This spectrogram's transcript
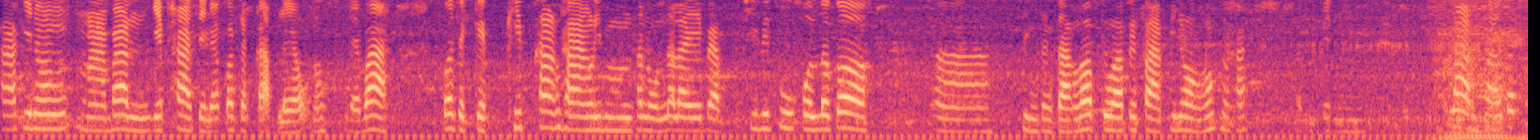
พาพี่น้องมาบ้านเย็บผ้าเสร็จแล้วก็จะกลับแล้วเนาะแต่ว่าก็จะเก็บคลิปข้างทางริมถนนอะไรแบบชีวิตผู้คนแล้วก็สิ่งต่างๆ รอบตัวไปฝากพี่น้องเนาะนะคะก็จะเป็นร้านขายกาแฟ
